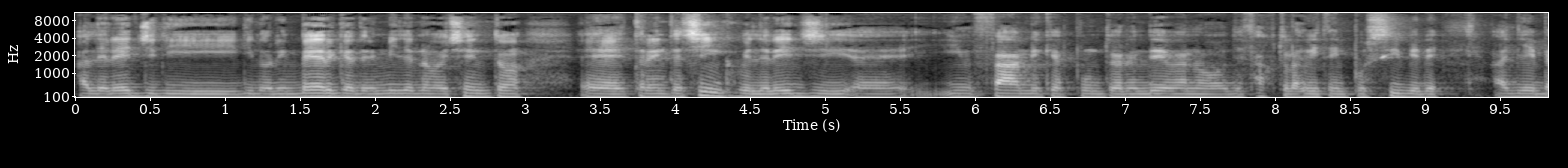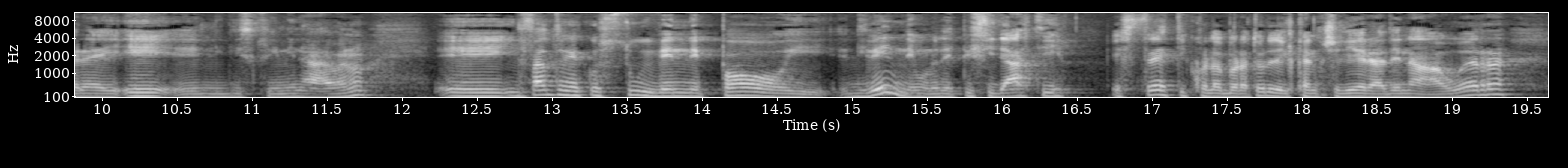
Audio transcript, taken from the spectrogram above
alle leggi di, di Norimberga del 1935, quelle leggi eh, infami che appunto rendevano de facto la vita impossibile agli ebrei e, e li discriminavano. E il fatto che costui venne poi, divenne uno dei più fidati e stretti collaboratori del cancelliere Adenauer,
